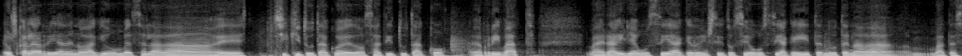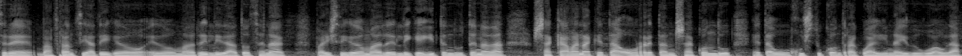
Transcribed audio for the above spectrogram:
Euskal Herria deno dakigun bezala da e, txikitutako edo zatitutako herri bat, ba, eragile guztiak edo instituzio guztiak egiten dutena da, batez ere, ba, Frantziatik edo, edo Madrildi datozenak, Paristik edo Madrildik egiten dutena da, sakabanak eta horretan sakondu, eta gu justu kontrakoa egin nahi dugu, hau da,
